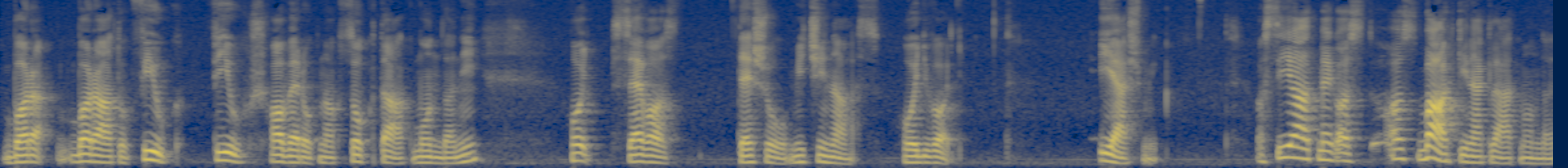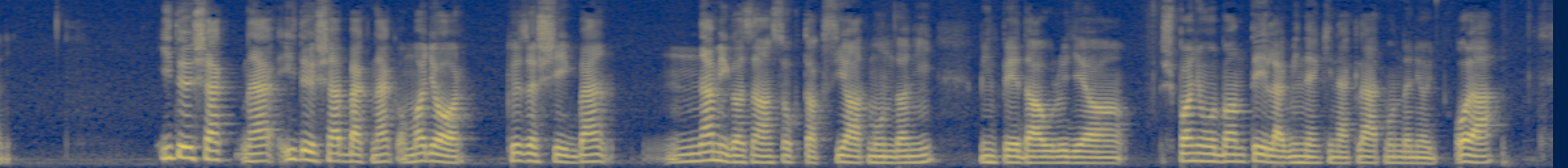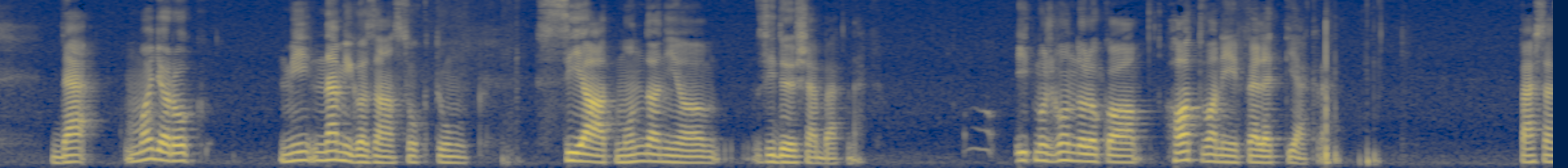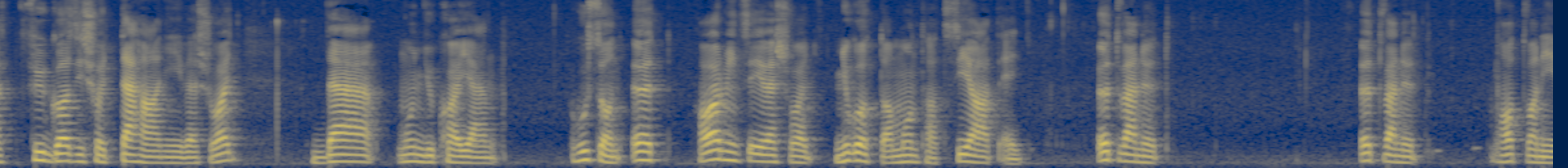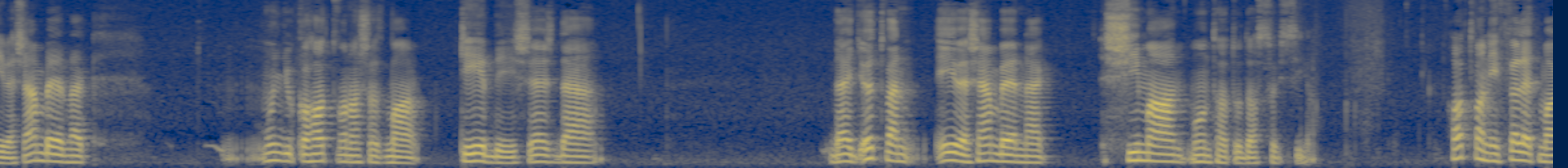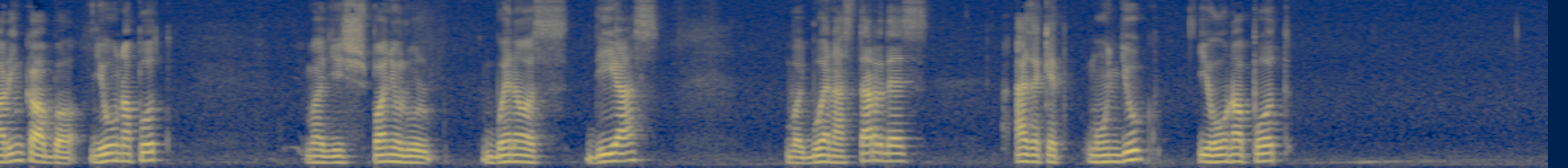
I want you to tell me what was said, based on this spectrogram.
bar- barátok, fiúk, fiús haveroknak szokták mondani, hogy szevasz, tesó, mit csinálsz, hogy vagy. Ilyesmik. A sziát meg azt, azt bárkinek lehet mondani időseknek, idősebbeknek a magyar közösségben nem igazán szoktak sziát mondani, mint például ugye a spanyolban tényleg mindenkinek lehet mondani, hogy olá, de magyarok mi nem igazán szoktunk sziát mondani az idősebbeknek. Itt most gondolok a 60 év felettiekre. Persze függ az is, hogy te hány éves vagy, de mondjuk, ha ilyen 25-30 éves vagy, nyugodtan mondhat sziát egy 55 55-60 éves embernek, mondjuk a 60-as az már kérdéses, de de egy 50 éves embernek simán mondhatod azt, hogy szia. 60 év felett már inkább a jó napot, vagyis spanyolul buenos días, vagy buenas tardes, ezeket mondjuk, jó napot,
